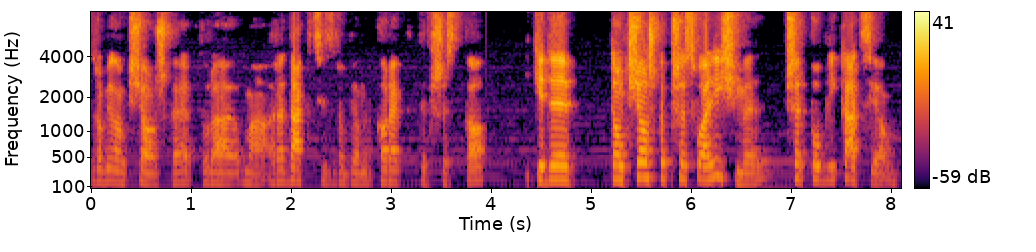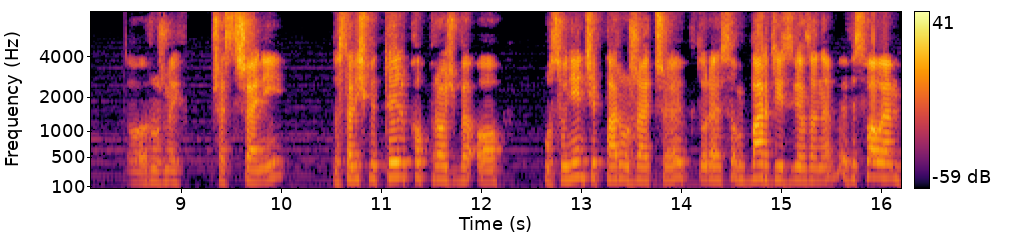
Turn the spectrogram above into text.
zrobioną książkę, która ma redakcję zrobione, korekty, wszystko. I kiedy tą książkę przesłaliśmy przed publikacją do różnych przestrzeni, dostaliśmy tylko prośbę o usunięcie paru rzeczy, które są bardziej związane. Wysłałem,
